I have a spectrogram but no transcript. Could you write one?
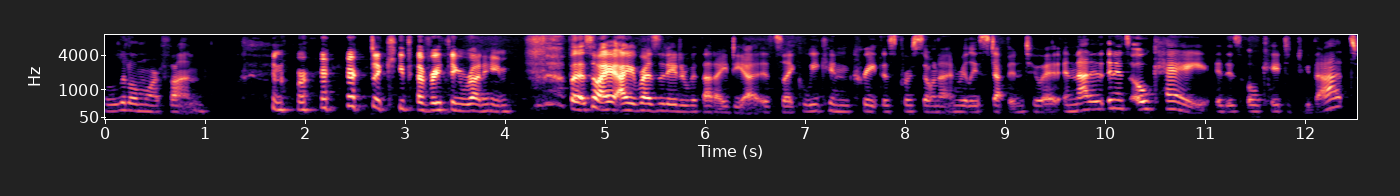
a little more fun in order to keep everything running. But so I, I, resonated with that idea. It's like we can create this persona and really step into it, and that is, and it's okay. It is okay to do that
